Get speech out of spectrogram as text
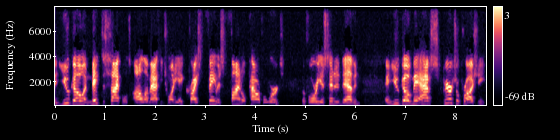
Then you go and make disciples, a la Matthew 28, Christ's famous, final, powerful words before he ascended into heaven. And you go may have spiritual progeny.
